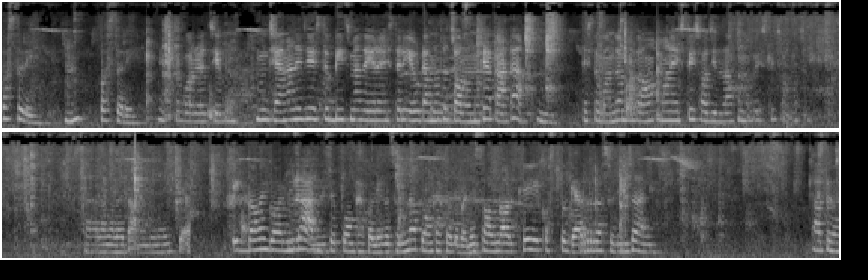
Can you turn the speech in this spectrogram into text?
कस्तो रे? कस्तो रे यस्तो गरेर चेप्नु छ्यामाले चाहिँ यस्तो बिचमा लिएर यस्तरी एउटा मात्र चलाउनु क्या काँटा? त्यस्तो भन्छ म त मलाई यस्तै सजिलो लाग्छ म त यस्तै चलाउँछु। मलाई त आउँदैन क्या। एकदमै गर्मी छ हामीले चाहिँ पङ्खा खोलेको छैन पङ्खा खोल्यो भने साउन्ड अर्कै कस्तो ग्यार सुनिन्छ अनि। तातो छ।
